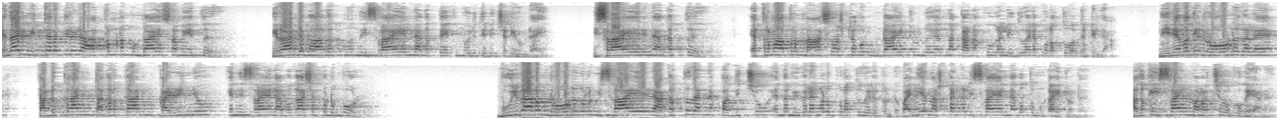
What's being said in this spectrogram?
എന്നാലും ഇത്തരത്തിലൊരു ആക്രമണം ഉണ്ടായ സമയത്ത് ഇറാന്റെ ഭാഗത്ത് നിന്ന് ഇസ്രായേലിനകത്തേക്കും ഒരു തിരിച്ചടി ഉണ്ടായി. ഇസ്രായേലിനകത്ത് എത്രമാത്രം നാശനഷ്ടങ്ങൾ ഉണ്ടായിട്ടുണ്ട് എന്ന കണക്കുകൾ ഇതുവരെ പുറത്തു വന്നിട്ടില്ല. നിരവധി ഡ്രോണുകളെ തടുക്കാനും തകർക്കാനും കഴിഞ്ഞു എന്ന് ഇസ്രായേൽ അവകാശപ്പെടുമ്പോൾ ഭൂരിഭാഗം ഡ്രോണുകളും ഇസ്രായേലിനകത്ത് തന്നെ പതിച്ചു എന്ന വിവരങ്ങളും പുറത്തു വരുന്നുണ്ട്. വലിയ നഷ്ടങ്ങൾ ഇസ്രായേലിനകത്തും ഉണ്ടായിട്ടുണ്ട്. അതൊക്കെ ഇസ്രായേൽ മറച്ചു വെക്കുകയാണ്.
